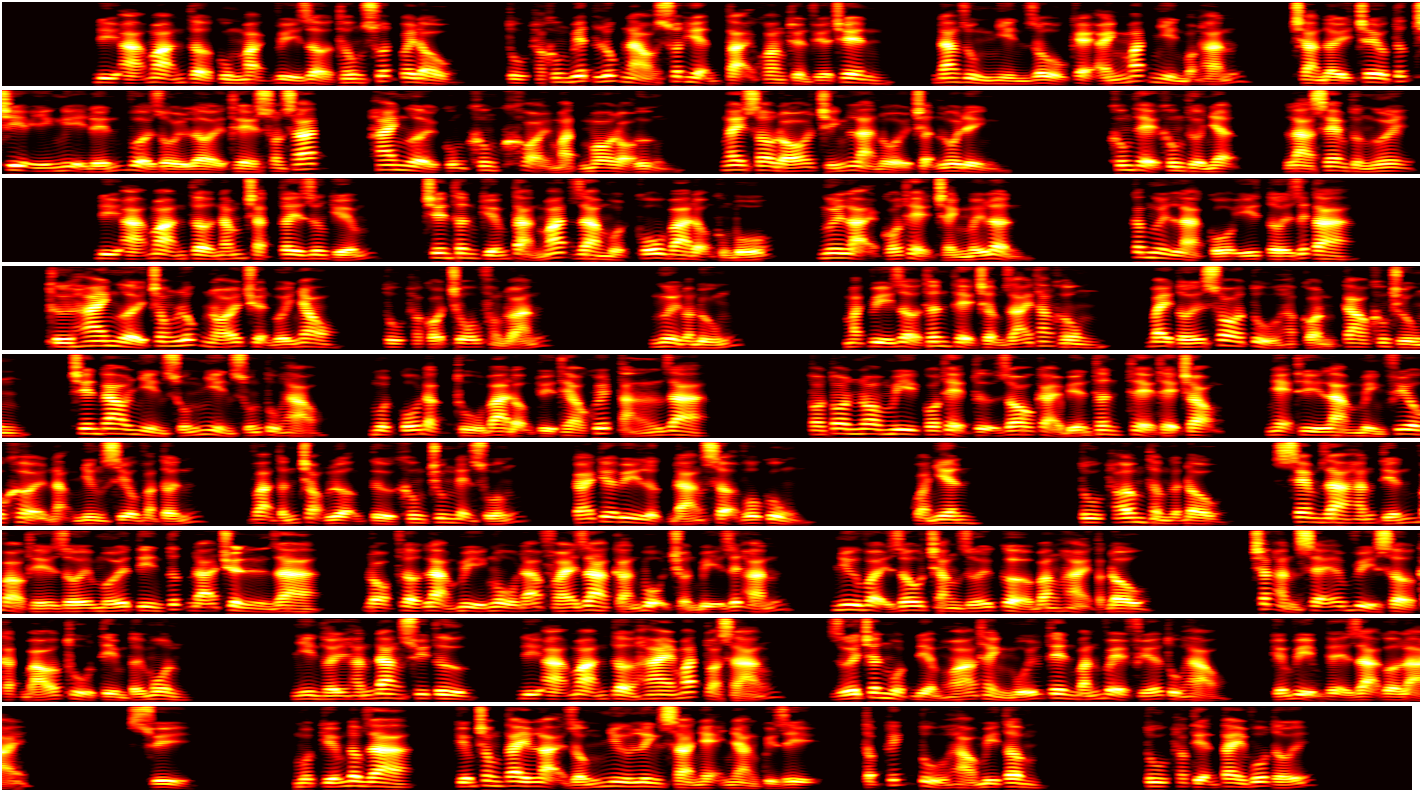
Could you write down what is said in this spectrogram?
Đi ạ mạn tờ cùng mạch vì giờ thông suốt quay đầu, tụ không biết lúc nào xuất hiện tại khoang thuyền phía trên, đang dùng nhìn rổ kẻ ánh mắt nhìn bọn hắn, tràn đầy trêu tức chi ý nghĩ đến vừa rồi lời thề son sát, hai người cũng không khỏi mặt mo đỏ ửng ngay sau đó chính là nổi trận lôi đình, không thể không thừa nhận là xem thường ngươi. Đi ạ mạn tờ nắm chặt tây dương kiếm trên thân kiếm tản mát ra một cỗ ba động khủng bố ngươi lại có thể tránh mấy lần? Các ngươi là cố ý tới giết ta. Thứ hai người trong lúc nói chuyện với nhau tụ có chỗ phỏng đoán. Ngươi đoán đúng. Mặt vị dở thân thể chậm rãi thăng không bay tới so tủ hạc còn cao không trùng trên cao nhìn xuống nhìn xuống tủ hảo một cỗ đặc thù ba động tùy theo khuyết tảng ra. To ton no mi có thể tự do cải biến thân thể thể trọng nhẹ thì làm mình phiêu khởi nặng nhưng siêu và tấn và tấn trọng lượng từ không trung nện xuống cái kia uy lực đáng sợ vô cùng. Quả nhiên tu âm thầm gật đầu, xem ra hắn tiến vào thế giới mới tin tức đã truyền ra, đọ phợ lạm mỹ ngộ đã phái ra cán bộ chuẩn bị giết hắn, như vậy dâu trắng dưới cờ băng hải tặc đâu? Chắc hẳn sẽ vì sở cặt báo thủ tìm tới môn. Nhìn thấy hắn đang suy tư, đi ạ mạn tờ hai mắt tỏa sáng, dưới chân một điểm hóa thành mũi tên bắn về phía tù hảo, kiếm vị vệ dạ gờ lại. Suy. Một kiếm đâm ra, kiếm trong tay lại giống như linh xà nhẹ nhàng quỷ dị, tập kích tù hảo mi tâm. Tu thập tiện tay vô tới.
